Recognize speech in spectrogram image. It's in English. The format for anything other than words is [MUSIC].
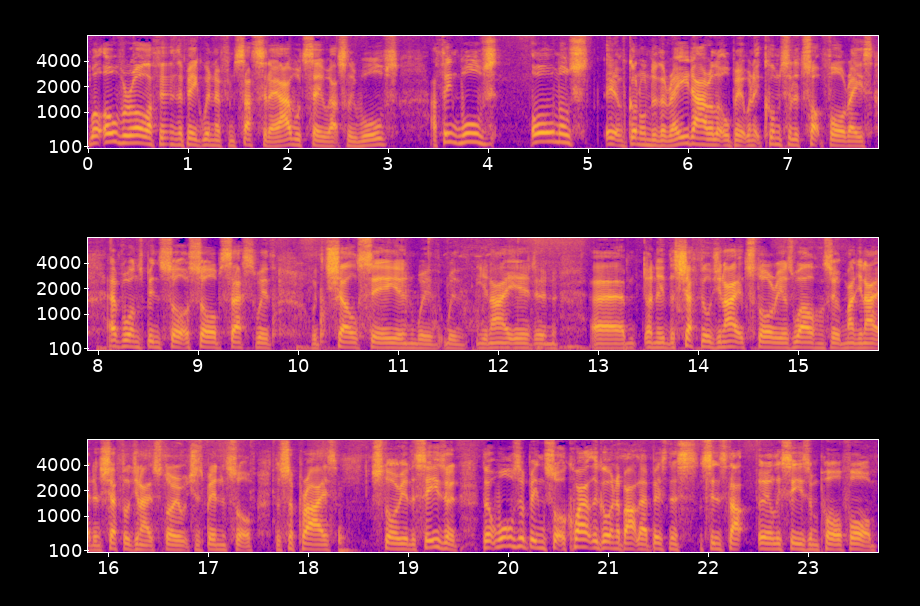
Well, overall, I think the big winner from Saturday, I would say, were actually Wolves. I think Wolves almost have gone under the radar a little bit when it comes to the top four race. Everyone's been sort of so obsessed with, with Chelsea and with, with United and um, and the Sheffield United story as well. So Man United and Sheffield United story, which has been sort of the surprise story of the season. That Wolves have been sort of quietly going about their business since that early season poor form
